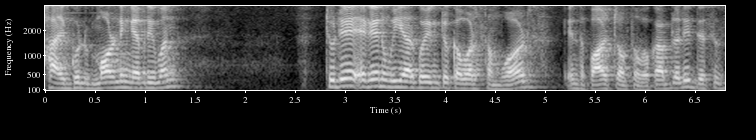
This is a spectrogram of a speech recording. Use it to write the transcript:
Hi, good morning everyone. Today again we are going to cover some words in the part of the vocabulary. This is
